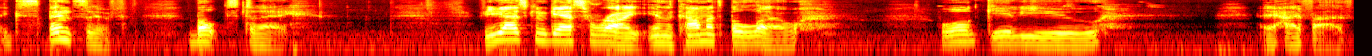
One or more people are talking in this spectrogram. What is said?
expensive bolts today. If you guys can guess right in the comments below, we'll give you a high five.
